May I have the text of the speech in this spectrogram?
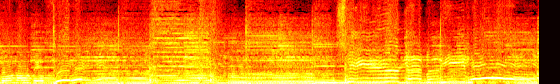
the only thing. Still can't believe it.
